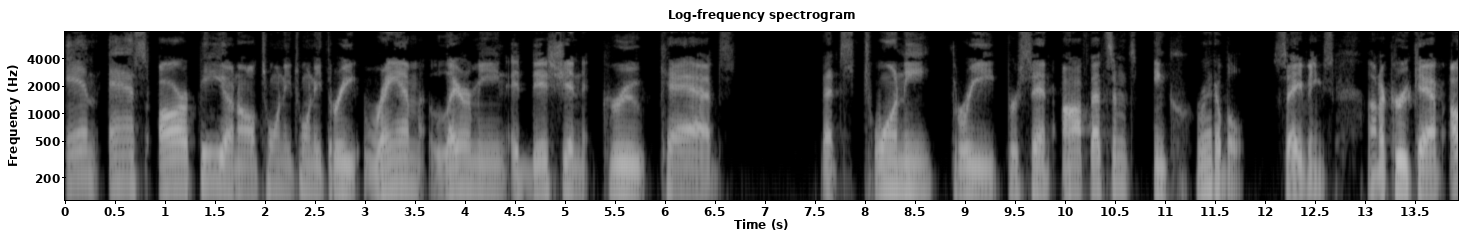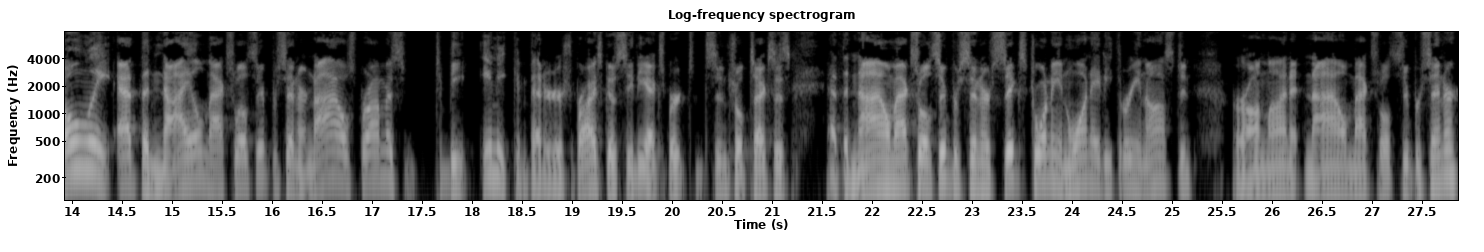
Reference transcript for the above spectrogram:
MSRP on all 2023 Ram Laramie Edition crew cabs? That's 23% off. That's some incredible savings on a crew cab only at the Nyle Maxwell Supercenter. Nyle's promise to beat any competitor's price. Go see the experts in Central Texas at the Nyle Maxwell Supercenter, 620 and 183 in Austin, or online at Nyle Maxwell Supercenter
